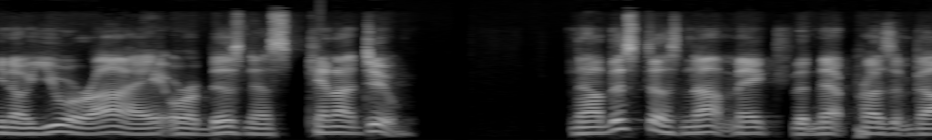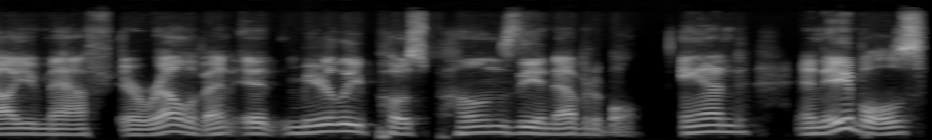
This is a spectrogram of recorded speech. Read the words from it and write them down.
you know, you or I or a business cannot do. Now, this does not make the net present value math irrelevant. It merely postpones the inevitable and enables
